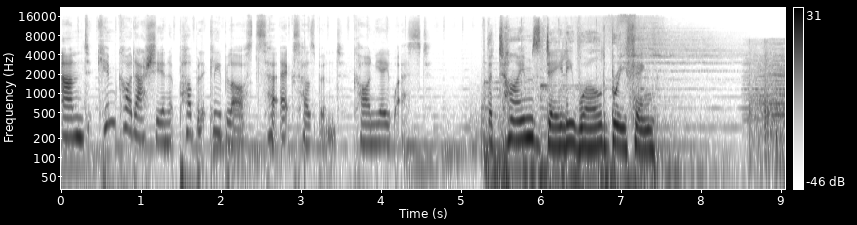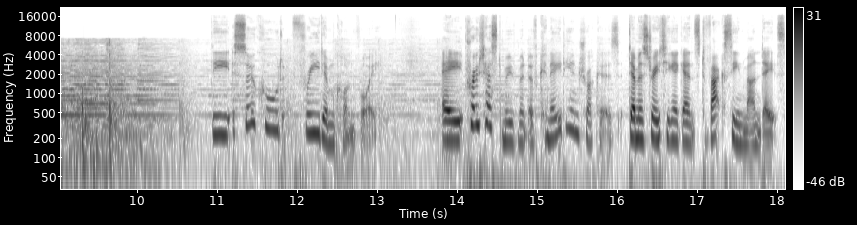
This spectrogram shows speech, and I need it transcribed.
and Kim Kardashian publicly blasts her ex husband, Kanye West. The Times Daily World Briefing. The so called Freedom Convoy, a protest movement of Canadian truckers demonstrating against vaccine mandates,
